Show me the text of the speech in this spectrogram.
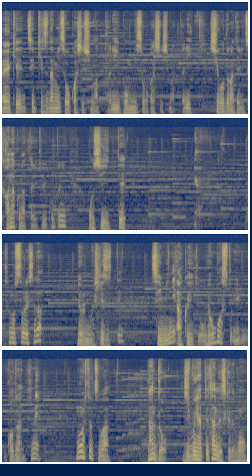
えー、決断ミスを犯してしまったり、ボンミスを犯してしまったり、仕事が手につかなくなったりということに陥って、そのストレスが夜にも引きずって睡眠に悪影響を及ぼすということなんですね。もう一つは、なんと自分やってたんですけども、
